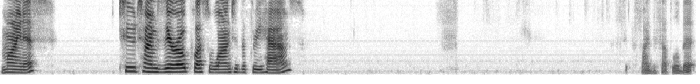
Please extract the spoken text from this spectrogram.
minus 2 times 0 plus 1 to the 3 halves. Slide this up a little bit.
